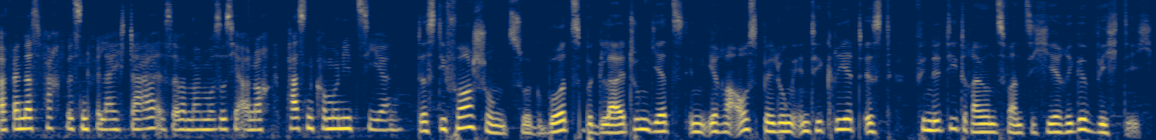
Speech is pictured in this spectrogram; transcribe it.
Auch wenn das Fachwissen vielleicht da ist, aber man muss es ja auch noch passend kommunizieren. Dass die Forschung zur Geburtsbegleitung jetzt in ihre Ausbildung integriert ist, findet die 23-Jährige wichtig.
